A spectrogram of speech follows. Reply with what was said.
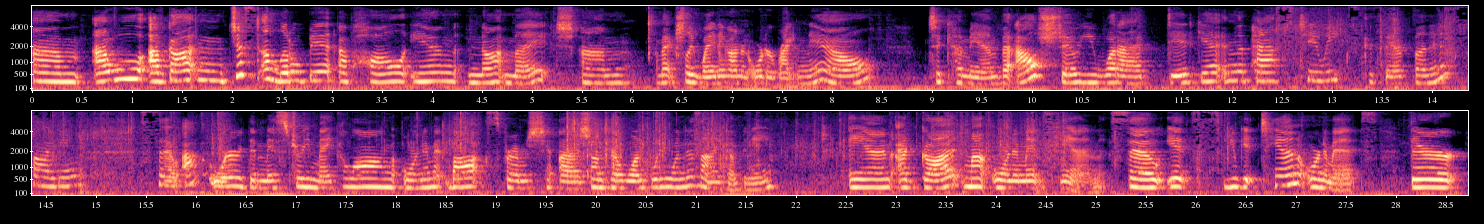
um, I will, I've gotten just a little bit of haul in, not much. Um, I'm actually waiting on an order right now to come in, but I'll show you what I did get in the past two weeks because they're fun and exciting. So I ordered the Mystery Make-Along ornament box from uh, Chantel 141 Design Company. And I got my ornaments in. So it's, you get 10 ornaments. They're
